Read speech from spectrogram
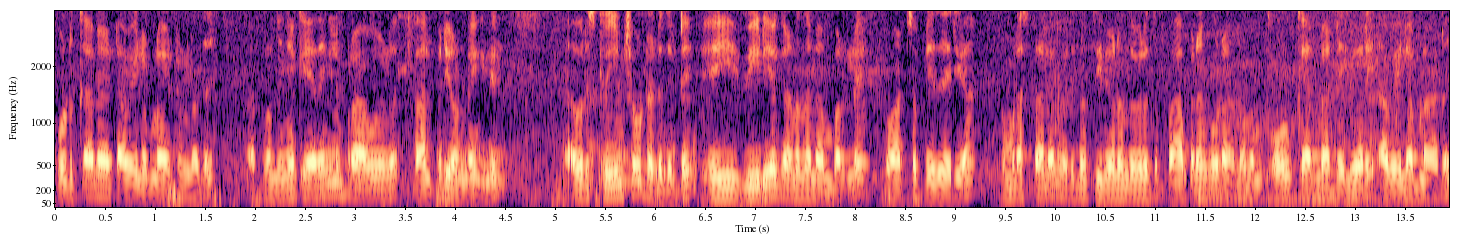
കൊടുക്കാനായിട്ട് അവൈലബിൾ ആയിട്ടുള്ളത്. അപ്പോൾ നിങ്ങൾക്ക് ഏതെങ്കിലും പ്രാവുകൾ താല്പര്യം ഉണ്ടെങ്കിൽ ഒരു സ്ക്രീൻഷോട്ട് എടുത്തിട്ട് ഈ വീഡിയോ കാണുന്ന നമ്പറിൽ വാട്സപ്പ് ചെയ്ത് തരിക. നമ്മുടെ സ്ഥലം വരുന്ന തിരുവനന്തപുരത്ത് പാപ്പനംകോടാണ്. നമുക്ക് ഓൾ കേരള ഡെലിവറി അവൈലബിൾ ആണ്.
